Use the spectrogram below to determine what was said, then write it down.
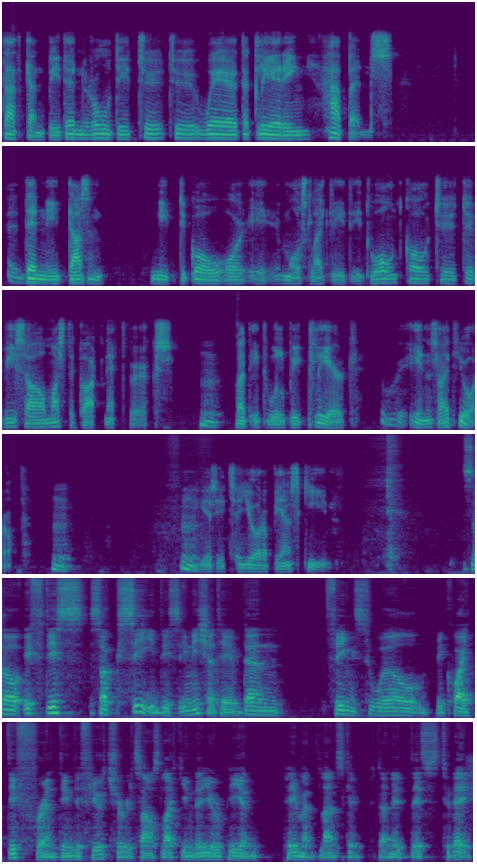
that can be then routed to to where the clearing happens. Then it doesn't need to go, or it, most likely it, it won't go to to Visa or Mastercard networks, Hmm. but it will be cleared inside Europe Hmm. Hmm. because it's a European scheme. So if this succeed, this initiative, then things will be quite different in the future. It sounds like in the European payment landscape than it is today.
